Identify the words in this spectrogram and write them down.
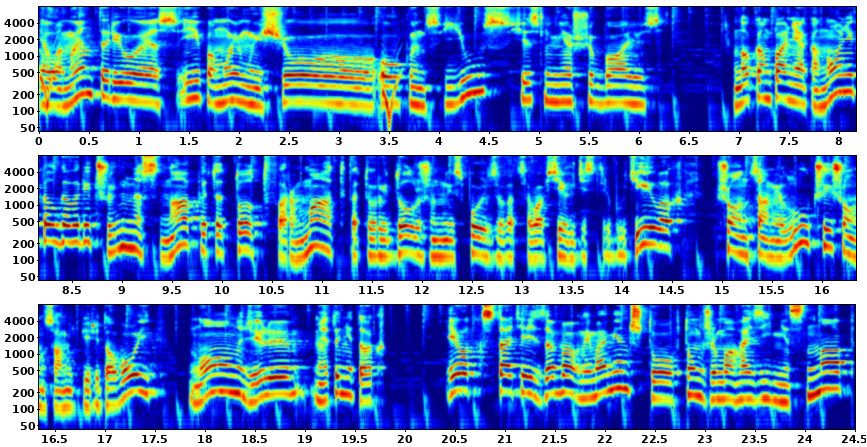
Elementary OS и, по-моему, еще OpenSUSE, если не ошибаюсь. Но компания Canonical говорит, что именно Snap это тот формат, который должен использоваться во всех дистрибутивах, что он самый лучший, что он самый передовой, но на деле это не так. И вот, кстати, есть забавный момент, что в том же магазине Snap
